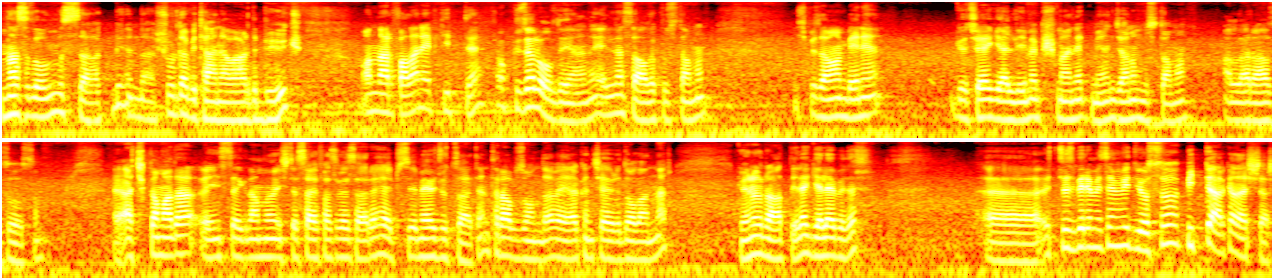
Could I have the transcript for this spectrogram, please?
Nasıl olmuşsa benim de şurada bir tane vardı büyük. Onlar falan hep gitti. Çok güzel oldu yani. Eline sağlık ustamın. Hiçbir zaman beni göçeye geldiğime pişman etmeyen canım ustama. Allah razı olsun. E, açıklamada ve Instagram'ı işte sayfası vesaire hepsi mevcut zaten. Trabzon'da ve yakın çevrede olanlar gönül rahatlığıyla gelebilir. Ee, 301'imizin videosu bitti arkadaşlar.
